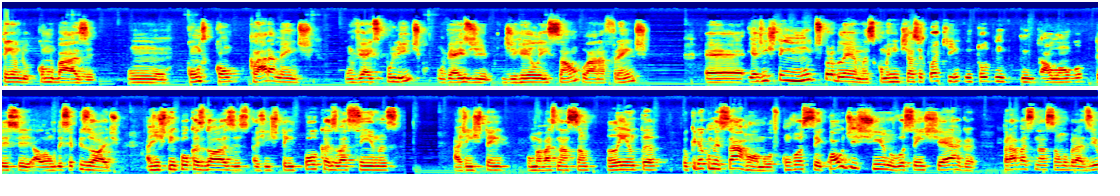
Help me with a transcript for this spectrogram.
tendo como base um com, com claramente um viés político, um viés de, de reeleição lá na frente. É, e a gente tem muitos problemas, como a gente já citou aqui em todo, em, ao, longo desse, ao longo desse episódio. A gente tem poucas doses, a gente tem poucas vacinas, a gente tem uma vacinação lenta. Eu queria começar, Rômulo, com você. Qual destino você enxerga para vacinação no Brasil?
